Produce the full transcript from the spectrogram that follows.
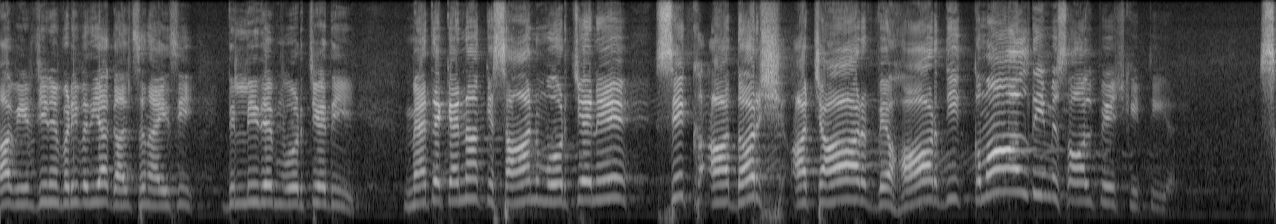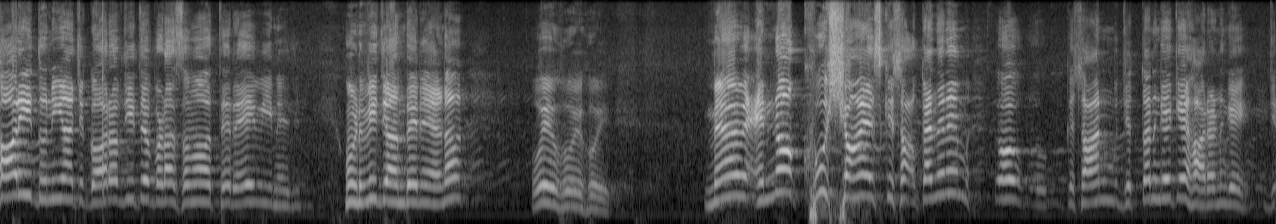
ਆ ਵੀਰ ਜੀ ਨੇ ਬੜੀ ਵਧੀਆ ਗੱਲ ਸੁਣਾਈ ਸੀ, ਦਿੱਲੀ ਦੇ ਮੋਰਚੇ ਦੀ। ਮੈਂ ਤੇ ਕਹਿੰਨਾ ਕਿਸਾਨ ਮੋਰਚੇ ਨੇ ਸਿੱਖ ਆਦਰਸ਼ ਆਚਾਰ ਵਿਹਾਰ ਦੀ ਕਮਾਲ ਦੀ ਮਿਸਾਲ ਪੇਸ਼ ਕੀਤੀ ਹੈ। ਸਾਰੀ ਦੁਨੀਆ 'ਚ ਗੌਰਵ ਜੀ ਤੇ ਬੜਾ ਸਮਾਂ ਉੱਥੇ ਰਹੇ ਵੀ ਨੇ ਜੀ। ਹੁਣ ਵੀ ਜਾਂਦੇ ਨੇ ਹਨਾ ਓਏ ਹੋਏ ਹੋਏ। ਮੈਂ ਇੰਨਾ ਖੁਸ਼ ਹਾਂ ਇਸ ਕਿਸਾਨ ਕਹਿੰਦੇ ਨੇ ਉਹ ਕਿਸਾਨ ਜਿੱਤਣਗੇ ਕਿ ਹਾਰਨਗੇ? ਜ-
